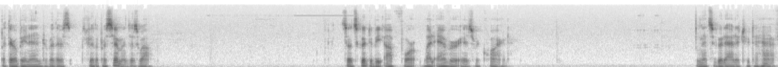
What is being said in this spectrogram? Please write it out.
But there will be an end to the persimmons as well. So it's good to be up for whatever is required. And that's a good attitude to have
